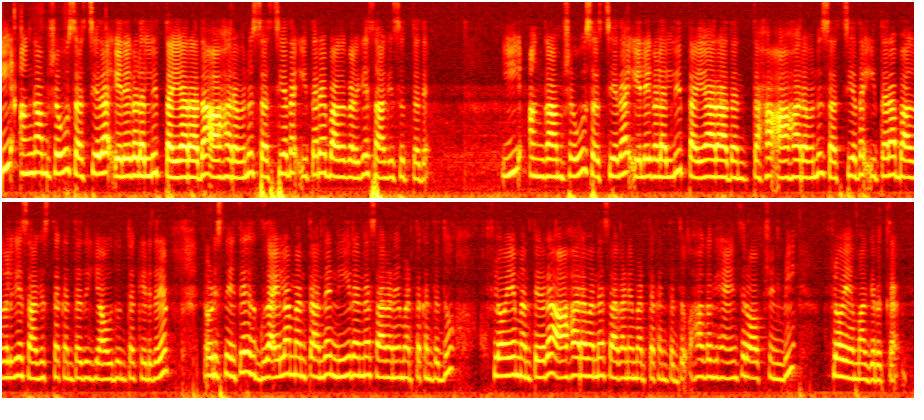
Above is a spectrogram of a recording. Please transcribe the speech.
ಈ ಅಂಗಾಂಶವು ಸಸ್ಯದ ಎಲೆಗಳಲ್ಲಿ ತಯಾರಾದ ಆಹಾರವನ್ನು ಸಸ್ಯದ ಇತರೆ ಭಾಗಗಳಿಗೆ ಸಾಗಿಸುತ್ತದೆ. ಈ ಅಂಗಾಂಶವು ಸಸ್ಯದ ಎಲೆಗಳಲ್ಲಿ ತಯಾರಾದಂತಹ ಆಹಾರವನ್ನು ಸಸ್ಯದ ಇತರ ಭಾಗಗಳಿಗೆ ಸಾಗಿಸ್ತಕ್ಕಂಥದ್ದು ಯಾವುದು ಅಂತ ಕೇಳಿದರೆ, ನೋಡಿ ಸ್ನೇಹಿತರೆ ಗ್ಸೈಲಮ್ ಅಂತ ಅಂದರೆ ನೀರನ್ನು ಸಾಗಣೆ ಮಾಡ್ತಕ್ಕಂಥದ್ದು ಫ್ಲೋಯಮ್ ಅಂತ ಹೇಳಿದ್ರೆ ಆಹಾರವನ್ನು ಸಾಗಣೆ ಮಾಡ್ತಕ್ಕಂಥದ್ದು. ಹಾಗಾಗಿ ಆನ್ಸರ್ ಆಪ್ಷನ್ ಬಿ ಫ್ಲೋಯಮ್ ಆಗಿರುತ್ತೆ.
